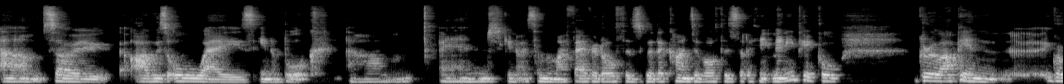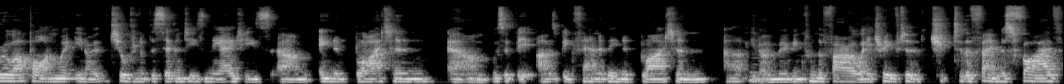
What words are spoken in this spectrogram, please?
Um, so I was always in a book. Um, and, you know, some of my favorite authors were the kinds of authors that I think many people grew up in, grew up on, you know, children of the 70s and the 80s. Um, Enid Blyton um, was a bit, I was a big fan of Enid Blyton, uh, you know, moving from the faraway tree to, to the famous five.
